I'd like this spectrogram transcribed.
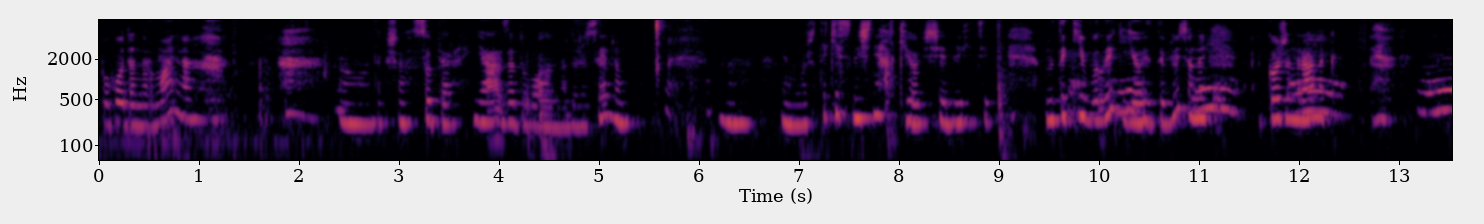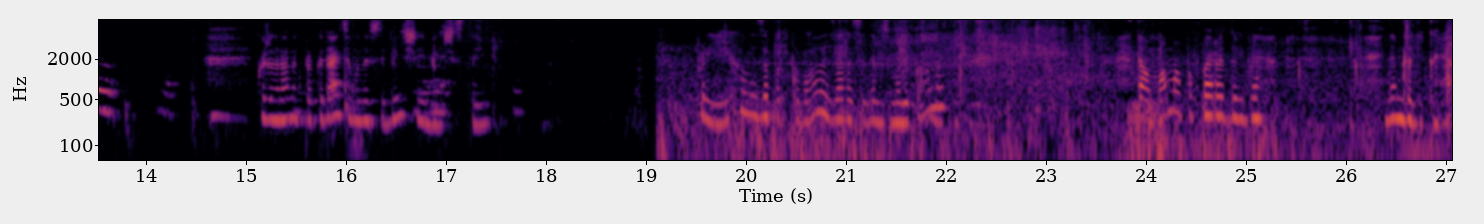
погода нормальна. О, так що супер, я задоволена дуже сильно. Ну, не можу. Такі смішнявки взагалі, дивіться. Ну такі великі, я ось дивлюсь, вони кожен ранок. Кожен ранок прокидаються, вони все більше і більше стають. Приїхали, запаркували, зараз йдемо з малюками. Там мама попереду йде. Йдемо до лікаря.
